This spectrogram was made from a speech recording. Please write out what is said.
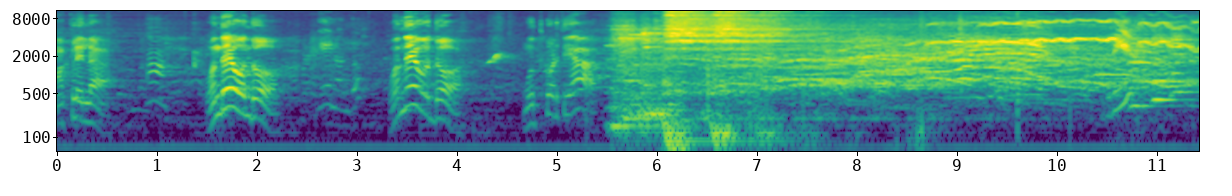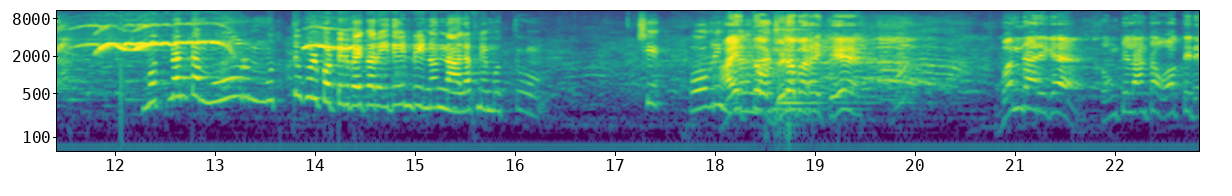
ಮಕ್ಕಳಿಲ್ಲ ಒಂದೇ ಒಂದು? ಏನೊಂದು? ಒಂದೇ ಒಂದು? ಮುದ್ದು ಕೊಡ್ತೀಯಾ? ರೀ? ಮುತ್ತಂತ ಮೂರು ಮುತ್ತುಗಳು ಕೊಟ್ಟಿರ್ಬೇಕಾದ್ರೆ ಇದೇನ್ರಿ ಇನ್ನೊಂದು ನಾಲ್ಕನೇ ಮುತ್ತು? ಛೀ ಹೋಗ್ರಿ ಆಯ್ತು ಬಿಡು ಬರೈತಿ. ಬಂದಾರಿಗೆ ಸೋಂಕಿಲ್ಲ ಅಂತ ಹೋಗ್ತೀನಿ.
